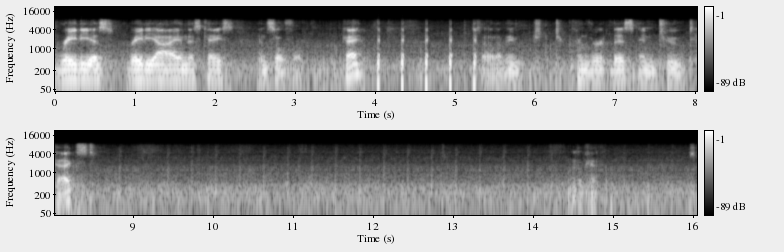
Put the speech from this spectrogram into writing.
radius, radii in this case, and so forth. Okay? So let me convert this into text. Okay. So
